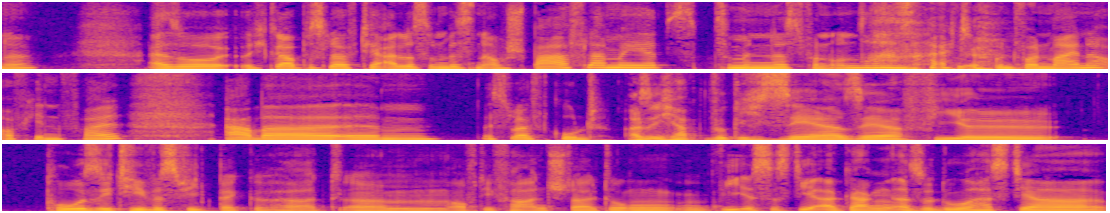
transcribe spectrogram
Ne? Also ich glaube, es läuft hier alles so ein bisschen auf Sparflamme jetzt, zumindest von unserer Seite und von meiner auf jeden Fall. Aber ähm, es läuft gut. Also ich habe wirklich sehr, sehr viel positives Feedback gehört ähm, auf die Veranstaltung. Wie ist es dir ergangen? Also du hast ja,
